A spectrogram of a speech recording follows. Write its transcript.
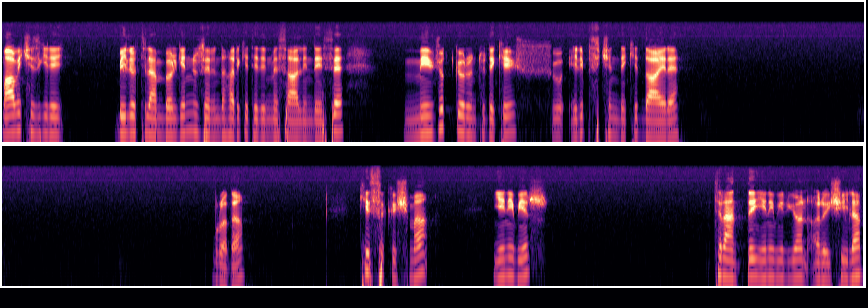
Mavi çizgili belirtilen bölgenin üzerinde hareket edilmesi halinde ise mevcut görüntüdeki şu elips içindeki daire burada. Ki sıkışma yeni bir trendde yeni bir yön arayışıyla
